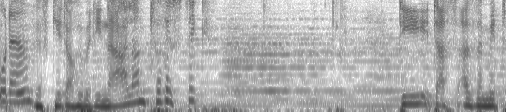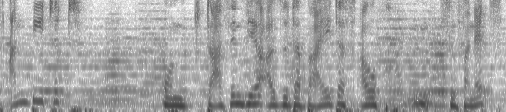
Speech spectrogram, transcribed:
oder? Das geht auch über die Nahlandtouristik, die das also mit anbietet. Und da sind wir also dabei, das auch mm, zu vernetzen.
